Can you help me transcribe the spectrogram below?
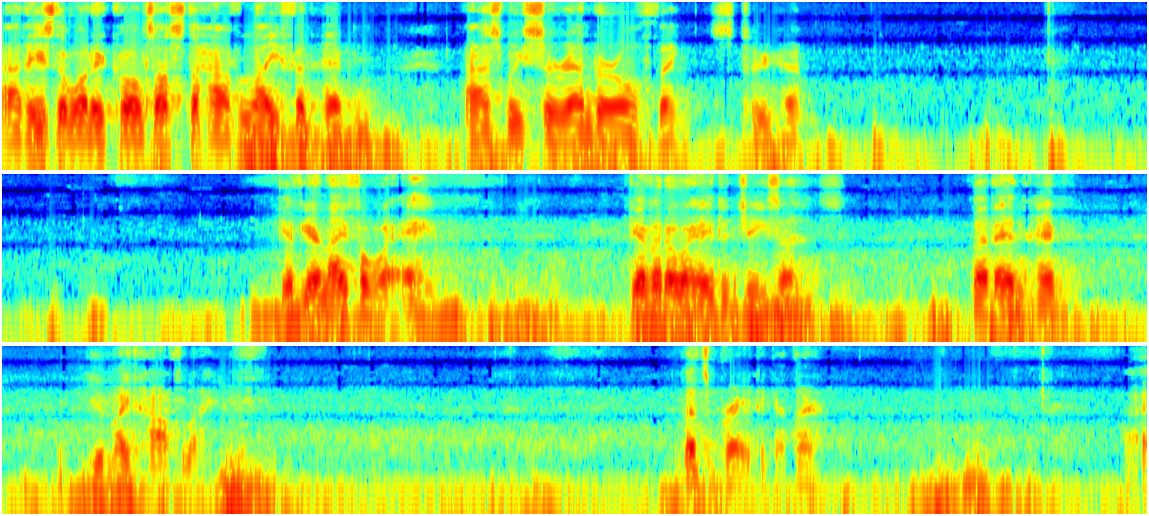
And he's the one who calls us to have life in him as we surrender all things to him. Give your life away. Give it away to Jesus, that in him you might have life. Let's pray together. Uh,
